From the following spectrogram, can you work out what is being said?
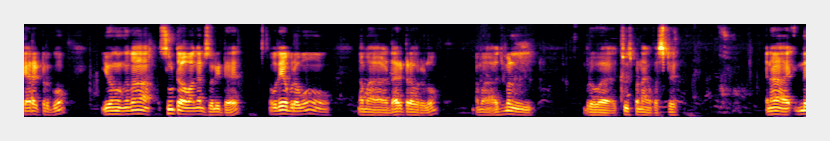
கேரக்டருக்கும் இவங்கவுங்க தான் சூட் ஆவாங்கன்னு சொல்லிட்டு உதயபுரவும் நம்ம டைரக்டர் அவர்களும் நம்ம அஜ்மல் ப்ரோவை சூஸ் பண்ணாங்க ஃபஸ்ட்டு ஏன்னா இந்த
